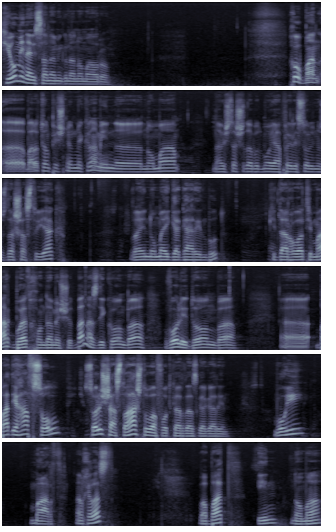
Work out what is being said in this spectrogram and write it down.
Киё менависанд ҳамин гуна номаҳоро хуб ман э, баротон пешниҳод мекунам. Ин э, нома навишта шуда буд моҳи апрели соли 1961 ва ин номаи гагарин буд ки дар ҳолати марг бояд хонда мешуд. Ба наздикон ба волидон ба баъди ҳафт сол соли 68 вафот кардааст гагарин. Моҳи мард ҳамхел аст? Ва баъд ин нома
